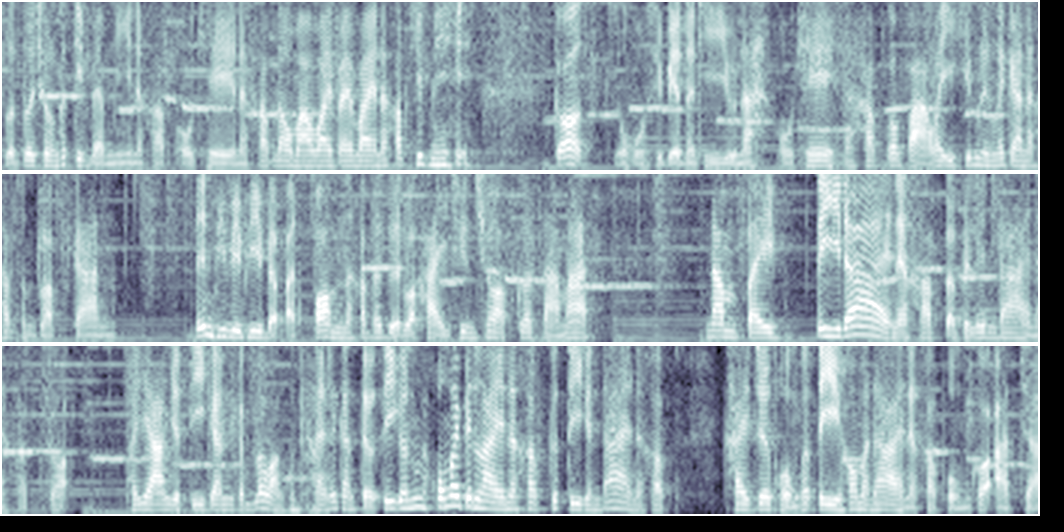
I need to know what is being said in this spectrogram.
ส่วนตัวชนก็ติดแบบนี้นะครับโอเคนะครับเรามาไวไปไวนะครับคลิปนี้ ก็โอ้โห11 นาทีอยู่นะโอเคนะครับก็ฝากไว้อีกคลิปหนึ่งแล้วกันนะครับสำหรับการเล่น PVP แบบอัดป้อมนะครับถ้าเกิดว่าใครชื่นชอบก็สามารถนำไปตีได้นะครับเอาไปเล่นได้นะครับก็พยายามอย่าตีกันกับระหว่างคนไทยแล้วกันแต่ตีกันคงไม่เป็นไรนะครับก็ตีกันได้นะครับใครเจอผมก็ตีเข้ามาได้นะครับ ผมก็อาจจะ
